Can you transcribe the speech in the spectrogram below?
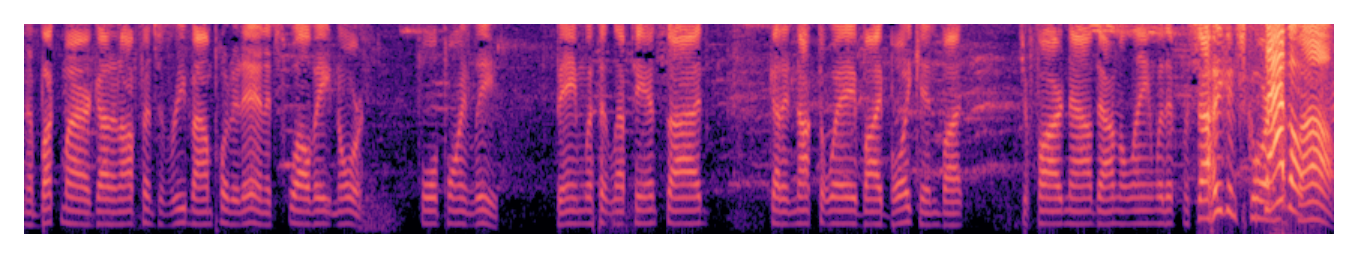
Now Buckmeyer got an offensive rebound, put it in. It's 12-8 North. Four point lead. Bame with it left hand side. Got it knocked away by Boykin, but Jaffard now down the lane with it for Sal. He can score. Travel. foul.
